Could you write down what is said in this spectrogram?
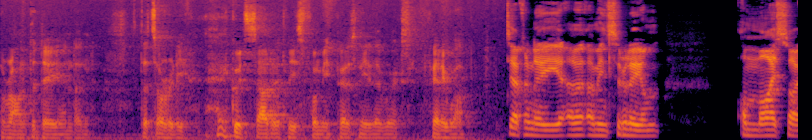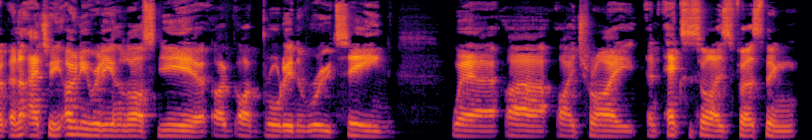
around the day, and then that's already a good start, at least for me personally. That works fairly well. Definitely. Uh, I mean, similarly on on my side, and actually only really in the last year, I, I brought in a routine where uh, I try and exercise first thing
